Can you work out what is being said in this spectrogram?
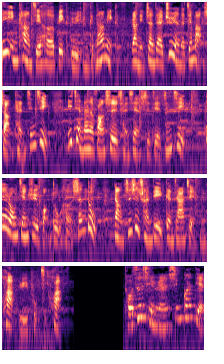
B Income 结合 Big 与 Economic，让你站在巨人的肩膀上看经济，以简单的方式呈现世界经济，内容兼具广度和深度，让知识传递更加简明化与普及化。投资前沿新观点，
